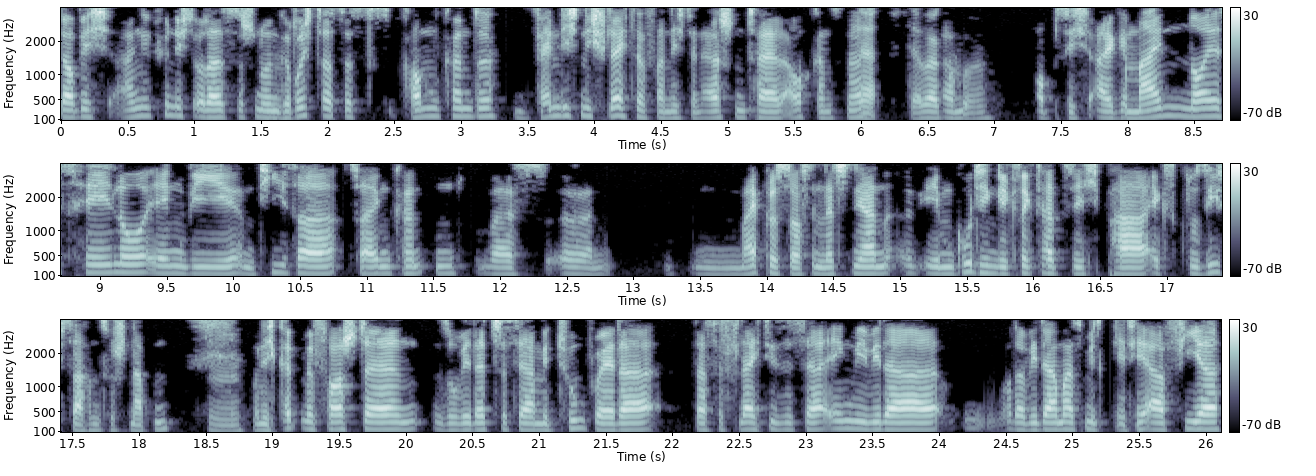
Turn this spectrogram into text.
glaube ich, angekündigt oder ist es nur ein Gerücht, dass das kommen könnte? Fände ich nicht schlechter, fand ich den ersten Teil auch ganz nett. Ja, der war ähm, cool. ob sich allgemein ein neues Halo irgendwie im Teaser zeigen könnten, was äh, Microsoft in den letzten Jahren eben gut hingekriegt hat, sich paar Exklusivsachen zu schnappen. Mhm. Und ich könnte mir vorstellen, so wie letztes Jahr mit Tomb Raider, dass sie vielleicht dieses Jahr irgendwie wieder oder wie damals mit GTA 4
